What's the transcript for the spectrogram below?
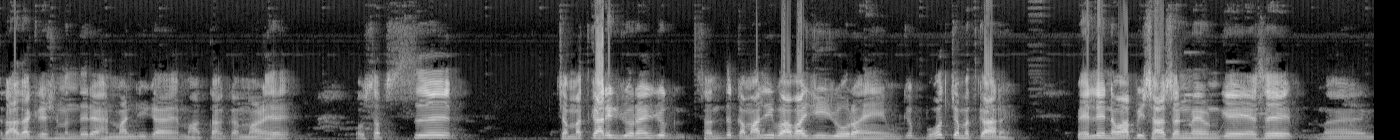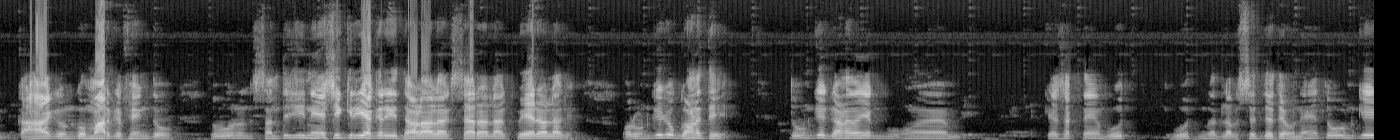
राधा कृष्ण मंदिर है हनुमान जी का है माता का मण है और सबसे चमत्कारिक जो रहे हैं जो संत कमाली बाबा जी जो रहे हैं उनके बहुत चमत्कार हैं। पहले नवाबी शासन में उनके ऐसे कहा कि उनको मार के फेंक दो। तो संत जी ने ऐसी क्रिया करी, धड़ अलग, सर अलग, पैर अलग, और उनके जो गण थे तो उनके गण एक कह सकते हैं भूत भूत मतलब सिद्ध थे उन्हें तो उनके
